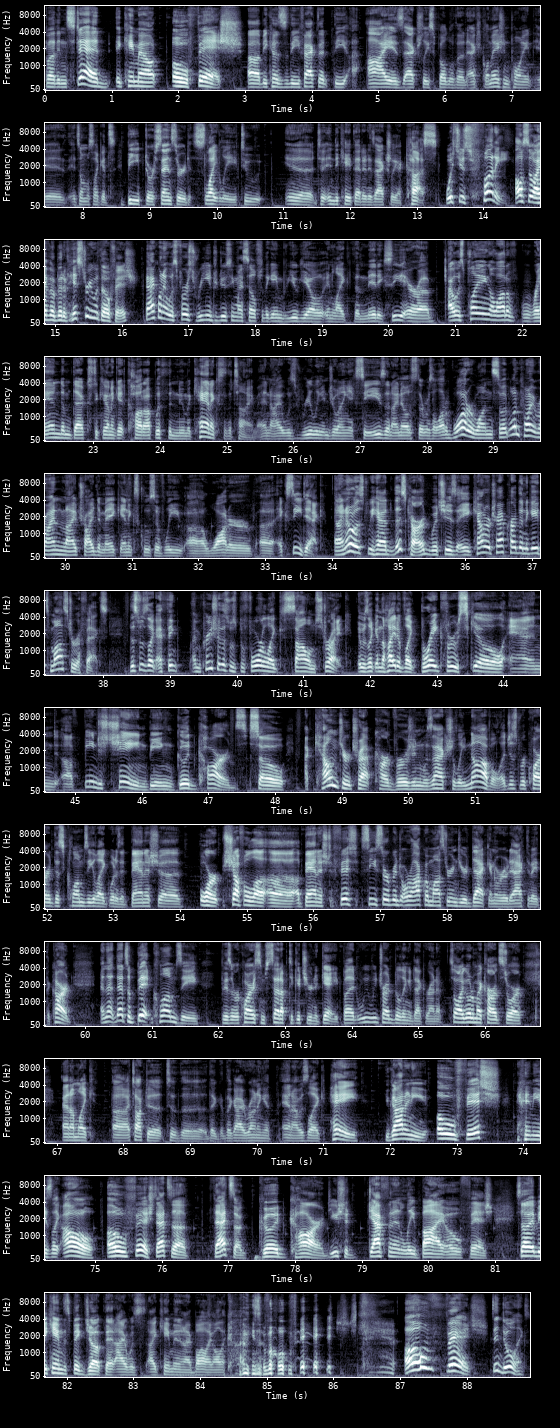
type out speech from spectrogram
But instead, it came out, oh fish. Uh, because the fact that the i is actually spelled with an exclamation point it's almost like it's beeped or censored slightly to uh, to indicate that it is actually a cuss, which is funny. Also, I have a bit of history with O-Fish. Back when I was first reintroducing myself to the game of Yu-Gi-Oh! in like the mid-Xyz era, I was playing a lot of random decks to kind of get caught up with the new mechanics at the time, and I was really enjoying Xyz, and I noticed there was a lot of water ones, so at one point Ryan and I tried to make an exclusively uh, water uh, Xyz deck. And I noticed we had this card, which is a counter trap card that negates monster effects. This was like, I think, I'm pretty sure this was before like Solemn Strike. It was like in the height of like Breakthrough Skill and uh, Fiendish Chain being good cards. So a counter trap card version was actually novel. It just required this clumsy, like, what is it, banish a. Or shuffle a, a, a banished fish, sea serpent, or aqua monster into your deck in order to activate the card. And that that's a bit clumsy because it requires some setup to get your negate. But we, we tried building a deck around it. So I go to my card store and I'm like, uh, I talked to, to the, the, the guy running it, and I was like, hey, you got any O fish? And he's like, oh, O fish. That's a that's a good card. You should definitely buy O fish. So it became this big joke that I was I came in and I bought like all the copies of O fish. O fish. It's in Duel Links.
